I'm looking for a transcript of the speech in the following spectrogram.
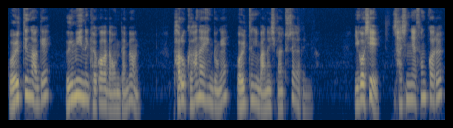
월등하게 의미 있는 결과가 나온다면 바로 그 하나의 행동에 월등히 많은 시간을 투자해야 됩니다. 이것이 자신의 성과를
